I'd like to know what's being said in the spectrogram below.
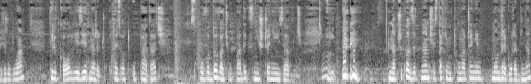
y, źródła. Tylko jest jedna rzecz, to jest od upadać, spowodować upadek, zniszczenie i zabić. I na przykład zetknęłam się z takim tłumaczeniem mądrego rabina,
